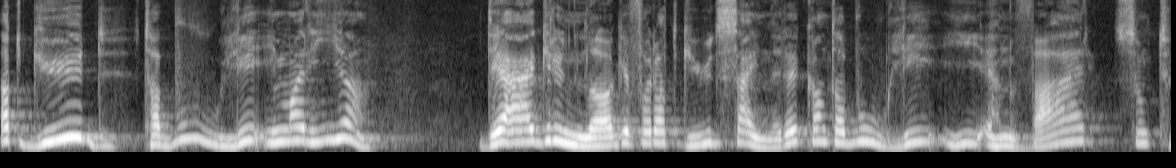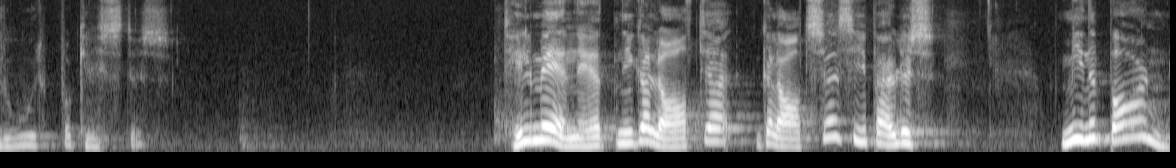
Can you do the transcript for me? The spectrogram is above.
At Gud tar bolig i Maria, det er grunnlaget for at Gud seinere kan ta bolig i enhver som tror på Kristus. Til menigheten i Galatia, Galatia sier Paulus.: Mine barn,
